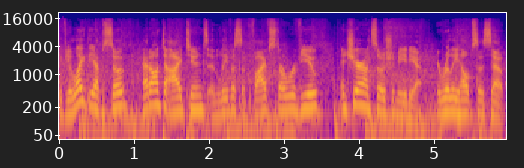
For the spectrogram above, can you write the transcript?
If you like the episode, head on to iTunes and leave us a five star review and share on social media. It really helps us out.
